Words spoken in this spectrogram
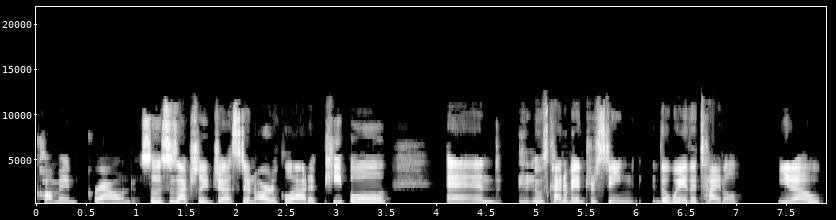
Common Ground. So, this was actually just an article out of People. And it was kind of interesting the way the title you know,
